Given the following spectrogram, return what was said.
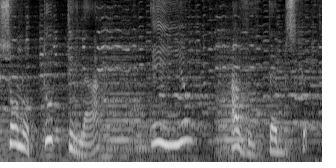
Sono tutti là e io a Vitebsk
